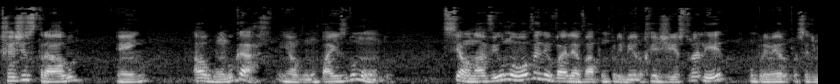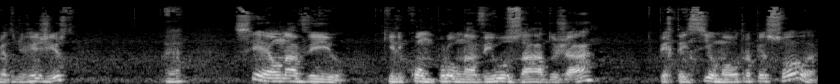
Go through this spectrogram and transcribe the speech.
registrá-lo em algum lugar, em algum país do mundo. Se é um navio novo, ele vai levar para um primeiro registro ali, um primeiro procedimento de registro. Né? Se é um navio que ele comprou um navio usado já, que pertencia a uma outra pessoa,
